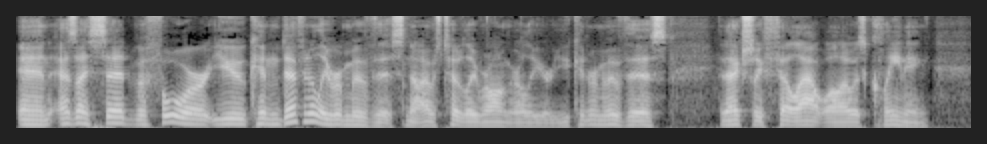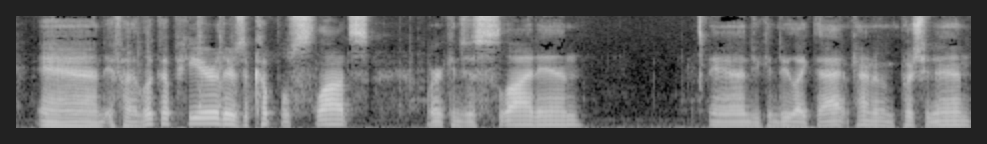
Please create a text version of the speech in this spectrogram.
And as I said before, you can definitely remove this. No, I was totally wrong earlier. You can remove this. It actually fell out while I was cleaning. And if I look up here, there's a couple slots where it can just slide in. And you can do like that, kind of, and push it in.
